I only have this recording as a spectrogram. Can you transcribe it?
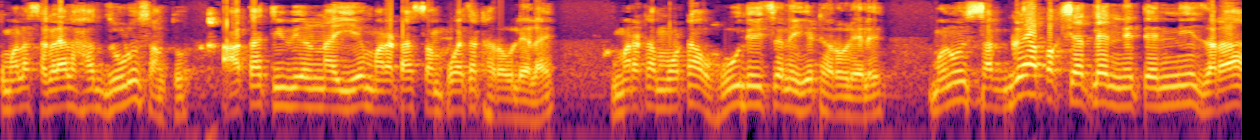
तुम्हाला सगळ्याला हात जोडून सांगतो आता ती वेळ नाहीये मराठा संपवायचा ठरवलेला आहे. मराठा मोठा होऊ द्यायचं नाही हे ठरवलेलं आहे. म्हणून सगळ्या पक्षातल्या नेत्यांनी जरा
